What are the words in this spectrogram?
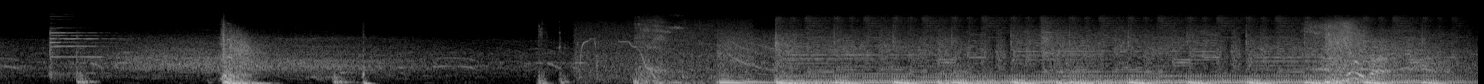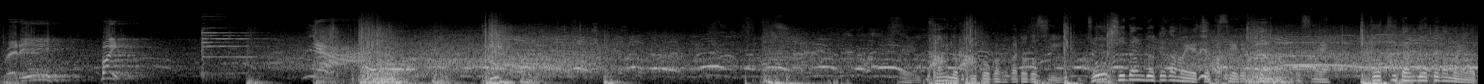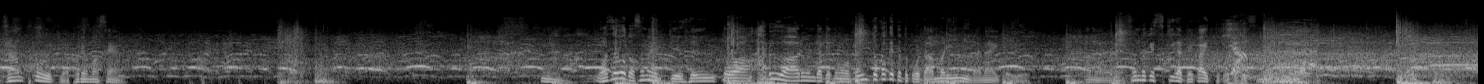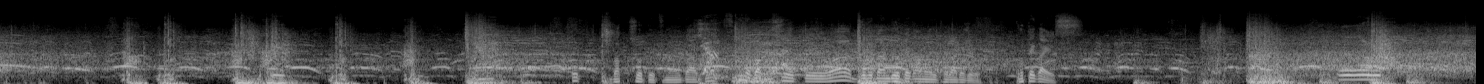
上中段両手構えちょっと整列取れなかったですね。上中段両手構えはジャンプ攻撃は取れません。うん、技を出さないっていうフェイントはあるはあるんだけども、フェイントかけたところであんまり意味がないという、あのそんだけ隙がでかいってことですね。バックショートでつないだが次のバックショートは上段両手構えで取られる小手返し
